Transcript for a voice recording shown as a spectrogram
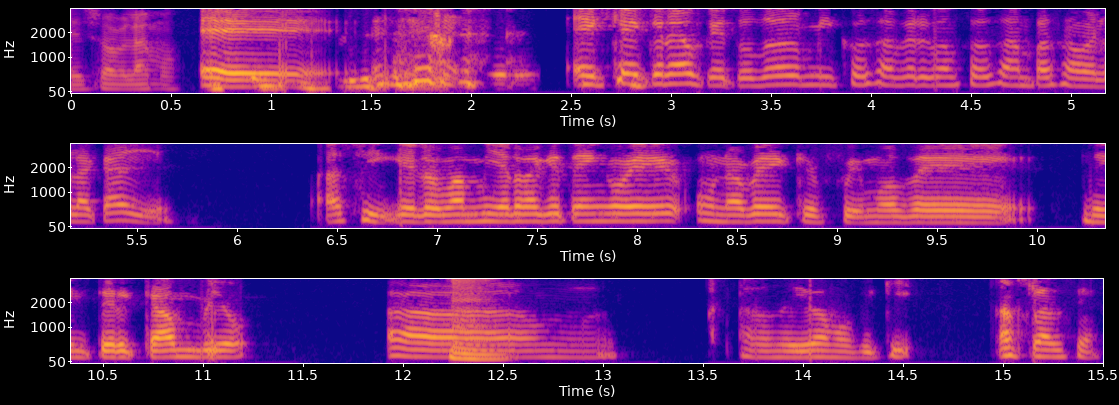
De eso hablamos. Eh, es que creo que todas mis cosas vergonzosas han pasado en la calle. Así que lo más mierda que tengo es una vez que fuimos de, de intercambio a, ¿a dónde íbamos, Vicky? A Francia.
